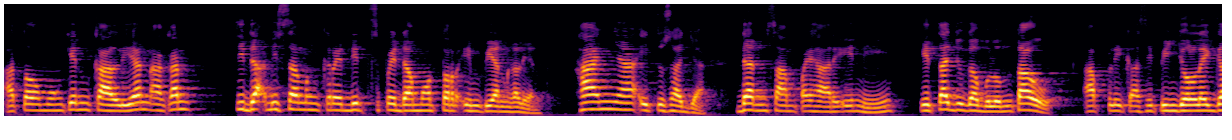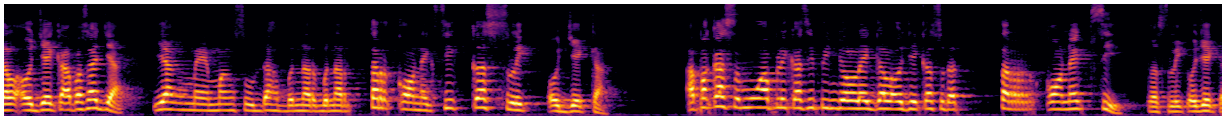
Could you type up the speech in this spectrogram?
atau mungkin kalian akan tidak bisa mengkredit sepeda motor impian kalian. Hanya itu saja. Dan sampai hari ini kita juga belum tahu aplikasi pinjol legal OJK apa saja yang memang sudah benar-benar terkoneksi ke Slik OJK. Apakah semua aplikasi pinjol legal OJK sudah terkoneksi ke Slik OJK?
